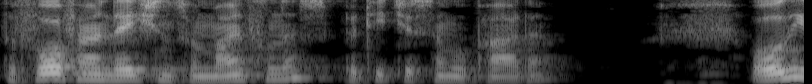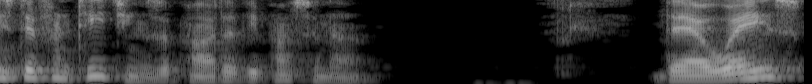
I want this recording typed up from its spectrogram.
the four foundations for mindfulness, paticca samuppada. All these different teachings are part of vipassana. They are ways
